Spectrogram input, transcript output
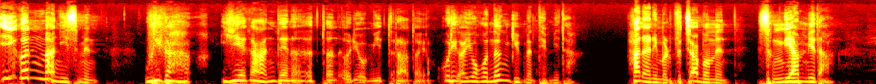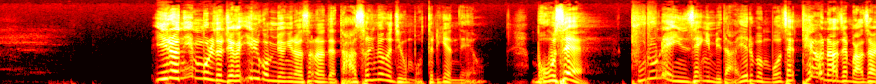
이것만 있으면 우리가 이해가 안 되는 어떤 어려움이 있더라도요. 우리가 요거 넘기면 됩니다. 하나님을 붙잡으면 승리합니다. 이런 인물들 제가 일곱 명이나 써놨는데 다 설명은 지금 못 드리겠네요. 모세 불운의 인생입니다. 여러분 모세 태어나자마자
